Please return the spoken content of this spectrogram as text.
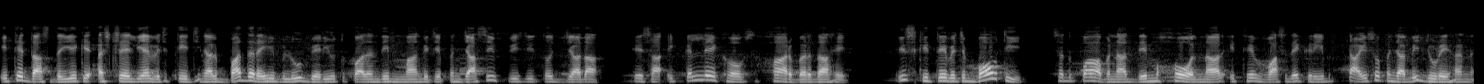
ਇੱਥੇ ਦੱਸ ਦਈਏ ਕਿ ਆਸਟ੍ਰੇਲੀਆ ਵਿੱਚ ਤੇਜ਼ੀ ਨਾਲ ਵੱਧ ਰਹੀ ਬਲੂਬੇਰੀ ਉਤਪਾਦਨ ਦੀ ਮੰਗ 'ਚ 85% ਤੋਂ ਜ਼ਿਆਦਾ ਹਿੱਸਾ ਇਕੱਲੇ ਖੋਫਸ ਹਾਰਬਰ ਦਾ ਹੈ। ਇਸ ਖਿੱਤੇ ਵਿੱਚ ਬਹੁਤ ਹੀ ਸਦਭਾਵਨਾ ਦੇ ਮਾਹੌਲ ਨਾਲ ਇੱਥੇ ਵਸਦੇ ਕਰੀਬ 250 ਪੰਜਾਬੀ ਜੁੜੇ ਹਨ।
